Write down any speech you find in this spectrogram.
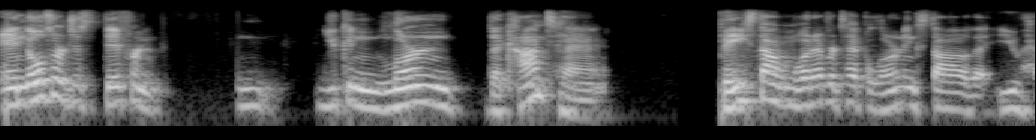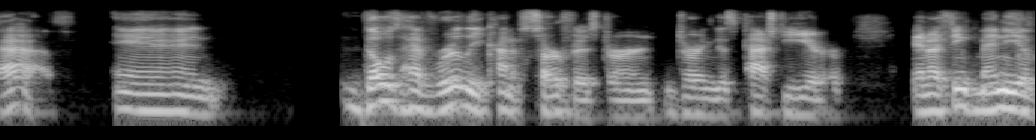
and those are just different. You can learn the content based on whatever type of learning style that you have. And those have really kind of surfaced during during this past year. And I think many of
